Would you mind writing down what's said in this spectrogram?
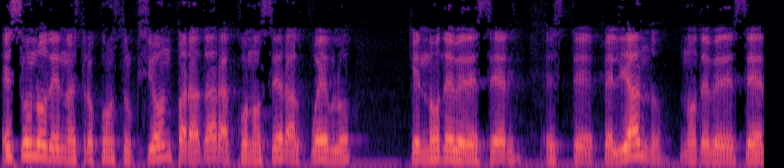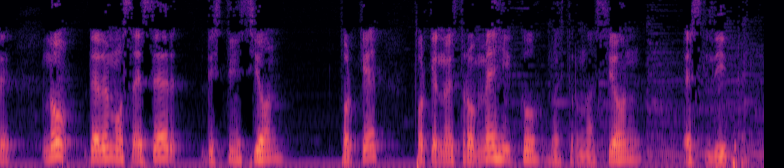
Es uno de nuestra construcción para dar a conocer al pueblo que no debe de ser este, peleando, no debe de ser, no debemos hacer distinción. ¿Por qué? Porque nuestro México, nuestra nación es libre.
